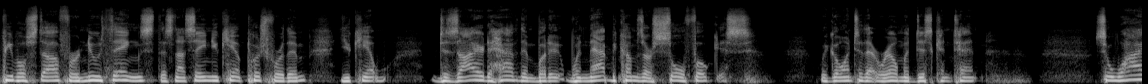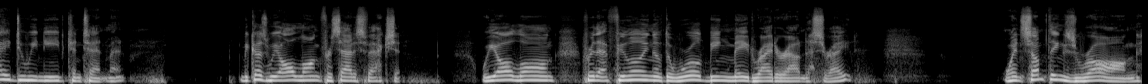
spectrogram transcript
people's stuff or new things. That's not saying you can't push for them, you can't desire to have them, but it, when that becomes our sole focus, we go into that realm of discontent. So, why do we need contentment? Because we all long for satisfaction. We all long for that feeling of the world being made right around us, right? When something's wrong,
